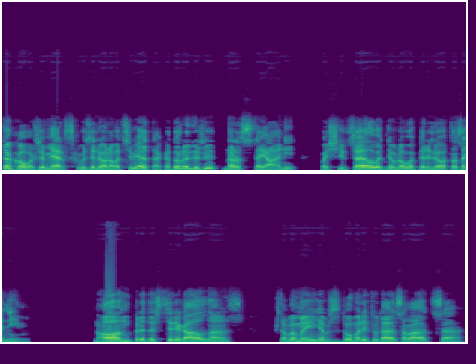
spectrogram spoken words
такого же мерзкого зеленого цвета, которое лежит на расстоянии почти целого дневного перелета за ним. Но он предостерегал нас, чтобы мы не вздумали туда соваться,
